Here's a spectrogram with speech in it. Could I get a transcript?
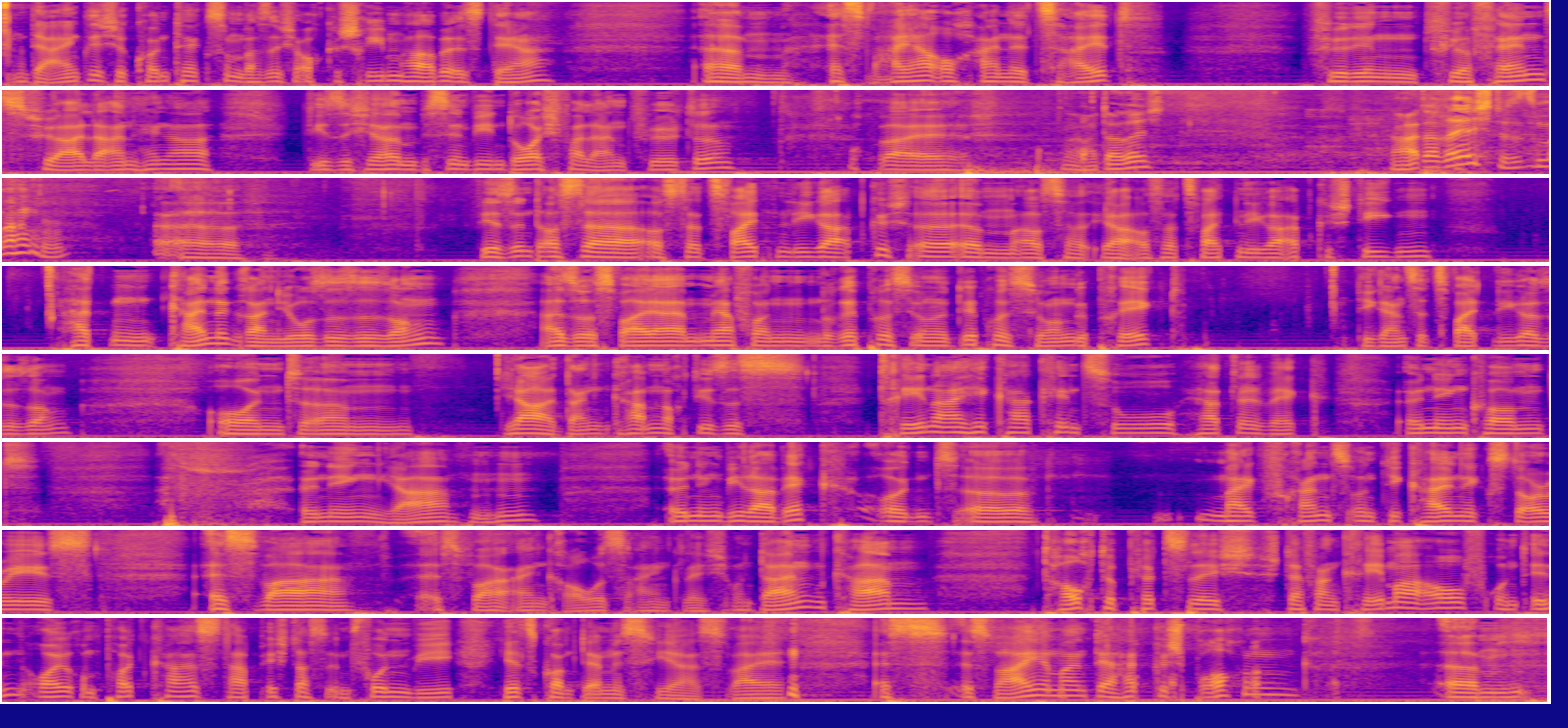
der eigentliche Kontext, und was ich auch geschrieben habe, ist der, ähm, es war ja auch eine Zeit für, den, für Fans, für alle Anhänger, die sich ja ein bisschen wie ein Durchfall anfühlte, weil Da hat er recht. Da hat er recht, das ist machen. äh, wir sind aus der, aus der zweiten Liga abges äh, ähm, aus, ja, aus der zweiten Liga abgestiegen, hatten keine grandiose Saison. Also es war ja mehr von Repression und Depression geprägt, die ganze Zweitligasaison. Und ähm, ja, dann kam noch dieses Trainer-Hickhack hinzu, Hertel weg, Önning kommt, Önning, ja, mhm. Önning wieder weg und äh, Mike Franz und die Kalnick Stories. Es war, es war ein Graus eigentlich. Und dann kam, tauchte plötzlich Stefan Kremer auf und in eurem Podcast habe ich das empfunden wie, jetzt kommt der Messias, weil es, es war jemand, der hat gesprochen, ähm,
